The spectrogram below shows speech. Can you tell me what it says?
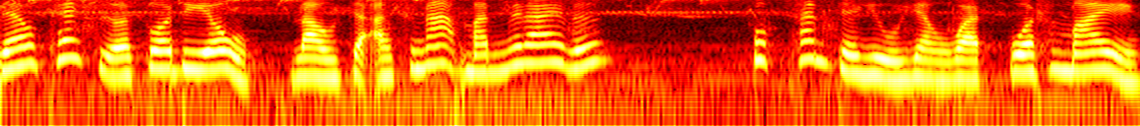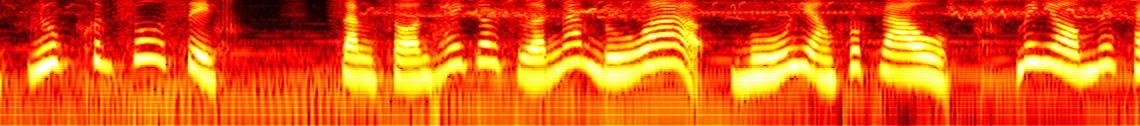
แล้วแค่เสือตัวเดียว เราจะเอาชนะมันไม่ได้หรือ พวกท่านจะอยู่อย่างหวาดกลัวทำไม ลุกขึ้นสู้สิ สั่งสอนให้เจ้าเสือนั่นรู้ว่า หมูอย่างพวกเราไม่ยอมให้ใคร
